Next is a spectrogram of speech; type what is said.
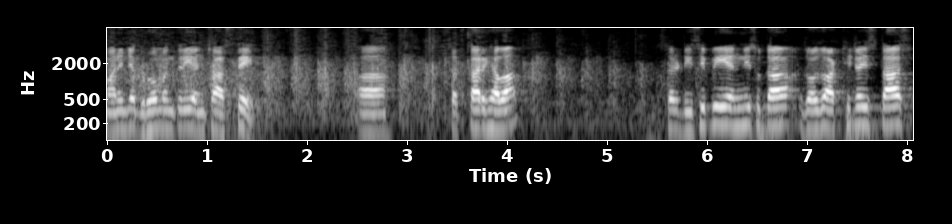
माननीय गृहमंत्री यांच्या हस्ते सत्कार घ्यावा. सर डीसीपी यांनी सुद्धा जवळजवळ अठ्ठेचाळीस तास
